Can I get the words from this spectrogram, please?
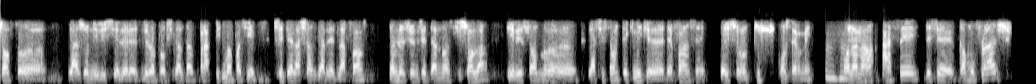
sauf euh, la zone et le reste. L'Europe occidentale, pratiquement, parce que c'était la chasse gardée de la France, même les jeunes danoises qui sont là, ils reçoivent euh, l'assistance technique euh, des Français. ils seront tous concernés. Mhm. On en a assez de ces camouflages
